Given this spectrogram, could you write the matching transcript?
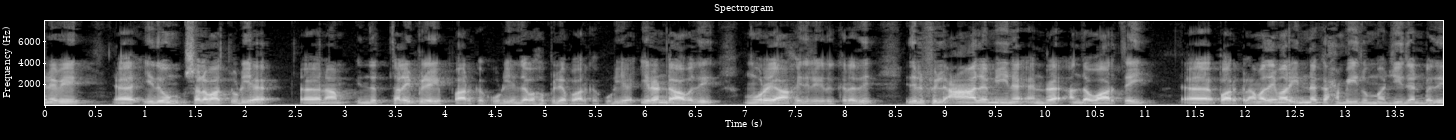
எனவே இதுவும் செலவாத்துடைய நாம் இந்த தலைப்பிலே பார்க்கக்கூடிய இந்த வகுப்பிலே பார்க்கக்கூடிய இரண்டாவது முறையாக இதில் இருக்கிறது. இதில் ஃபில் ஆலமீன என்ற அந்த வார்த்தை பார்க்கலாம். அதே மாதிரி இன்னக்க ஹமீதும் மஜீத் என்பது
